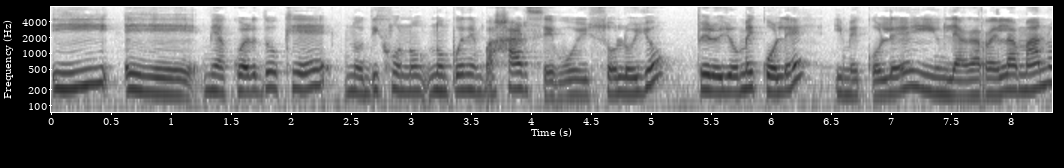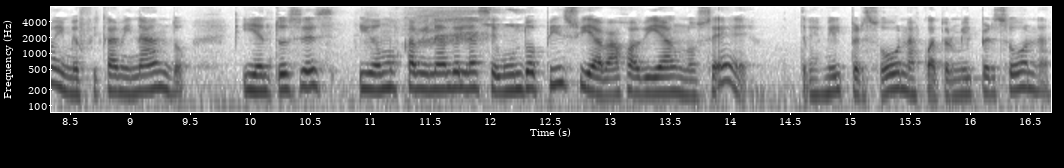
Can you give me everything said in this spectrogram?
Y eh, me acuerdo que nos dijo, no, no pueden bajarse, voy solo yo, pero yo me colé y me colé y le agarré la mano y me fui caminando. Y entonces íbamos caminando en el segundo piso y abajo habían, no sé, tres mil personas, cuatro mil personas.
